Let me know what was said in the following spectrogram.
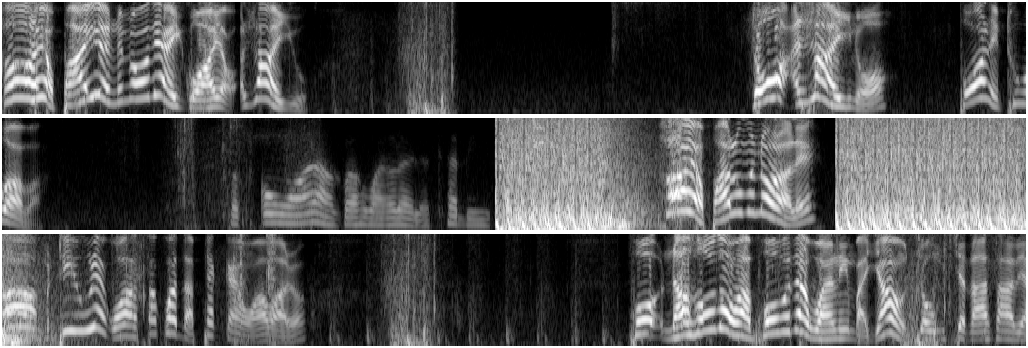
ဟာရောက်ဘာကြီးလဲနှမျောတဲ့ကြီးကွာရောက်အလှကြီးကိုတော့အလှကြီးနော်ဘောကနေထူရပါကကုံသွားတာကွာဟိုမှာလောက်လိုက်လေထက်ပြီးဟာရဘာလို့မတော့တာလဲဟာမတီးဘူးလေကွာစောက်ခွက်တာဖြတ်ကန်သွားပါတော့ဖိုးနောက်ဆုံးတော့ကဖိုးမသက်ဝမ်းလေးမှာရအောင်ကြုံချက်သားစားပြ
